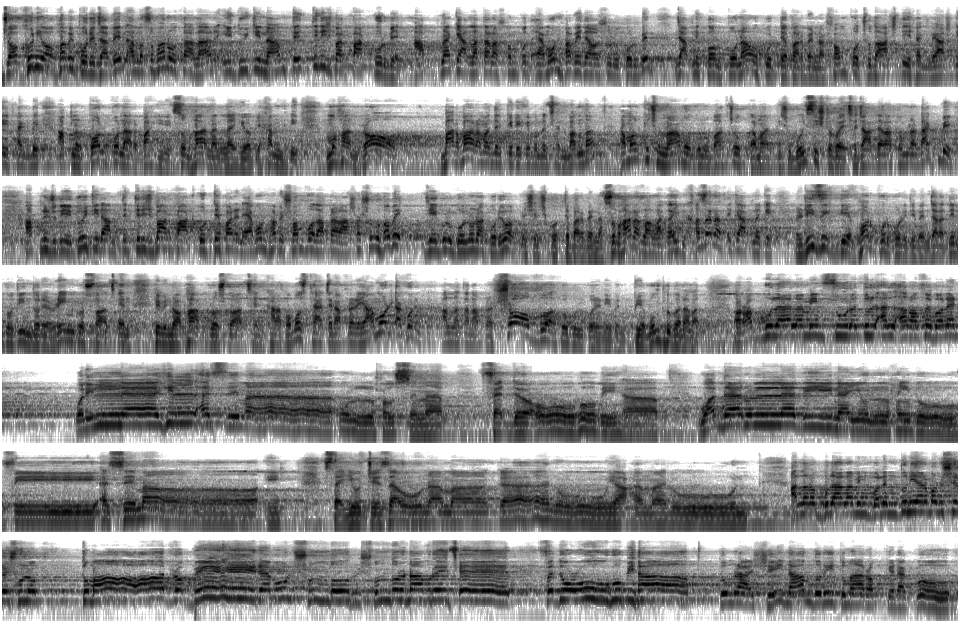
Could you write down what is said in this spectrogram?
যখনই অভাবে পড়ে যাবেন, আল্লাহ সোহান ও তালার এই দুইটি নাম তেত্রিশ বার পাঠ করবে আপনাকে আল্লাহ তালা সম্পদ এমনভাবে দেওয়া শুরু করবেন যে আপনি কল্পনাও করতে পারবেন না। সম্পদ শুধু আসতেই থাকবে আসতেই থাকবে আপনার কল্পনার বাহিরে। সোহান আল্লাহ হামদি মহান রব। বারবার আমাদেরকে ডেকে বলেছেন বান্দা আমার কিছু নাম ও গুণবাচক আমার কিছু বৈশিষ্ট্য রয়েছে যার দ্বারা তোমরা ডাকবে আপনি যদি এই দুইটি নাম তেত্রিশ বার পাঠ করতে পারেন এমন ভাবে সম্পদ আপনার আসা শুরু হবে যে এগুলো গণনা করেও আপনি শেষ করতে পারবেন না সুভার আল্লাহ গাইবি খাজানা থেকে আপনাকে রিজিক দিয়ে ভরপুর করে দিবেন যারা দীর্ঘদিন ধরে ঋণগ্রস্ত আছেন বিভিন্ন অভাবগ্রস্ত আছেন খারাপ অবস্থায় আছেন আপনারা এই আমলটা করেন আল্লাহ তালা আপনার সব দোয়া কবুল করে নেবেন প্রিয় বন্ধুগণ আমার রব্বুল আলমিন সুরাতুল আল আরাফে বলেন ولله الأسماء الحسنى فادعوه بها وذروا الذين يلحدوا في أسمائه سيجزون ما كانوا يعملون আল্লাহ রব্বুল আলামিন বলেন দুনিয়ার মানুষেরা শুনো তোমার রব্বের এমন সুন্দর সুন্দর নাম রয়েছে। তোমরা সেই নাম ধরেই তোমার রবকে ডাকো।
